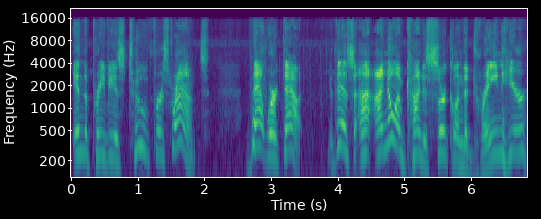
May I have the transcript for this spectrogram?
in the previous two first rounds. That worked out. This, I, I know I'm kind of circling the drain here.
